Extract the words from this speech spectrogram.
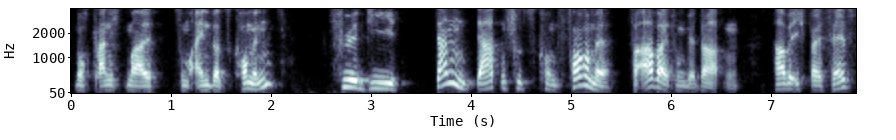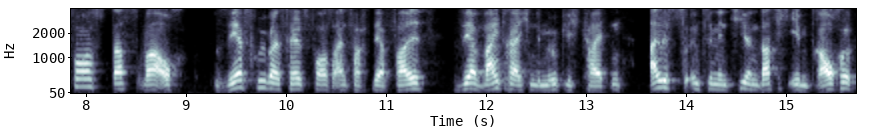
noch gar nicht mal zum Einsatz kommen. Für die dann datenschutzkonforme Verarbeitung der Daten habe ich bei Salesforce, das war auch sehr früh bei Salesforce einfach der Fall, sehr weitreichende Möglichkeiten, alles zu implementieren, was ich eben brauche,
